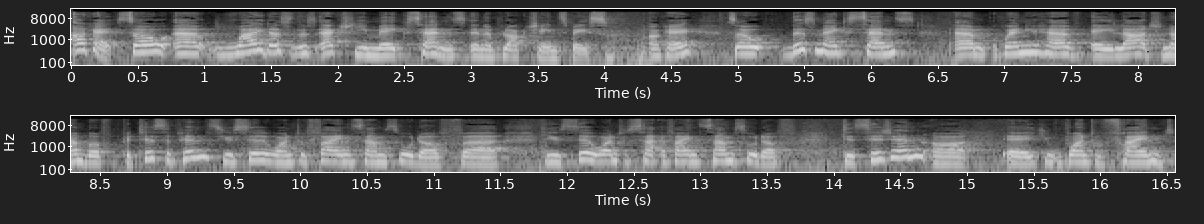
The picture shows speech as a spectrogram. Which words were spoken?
Okay, so uh, why does this actually make sense in a blockchain space? Okay, so this makes sense um, when you have a large number of participants. You still want to find some sort of uh, you still want to find some sort of decision, or uh, you want to find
